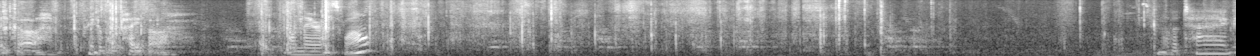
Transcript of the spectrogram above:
paper, printable paper on there as well. Another tag.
